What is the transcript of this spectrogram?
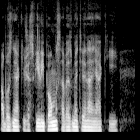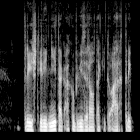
alebo s nejakým, že s Filipom sa vezmete na nejaký 3-4 dní, tak ako by vyzeral takýto arch trip?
